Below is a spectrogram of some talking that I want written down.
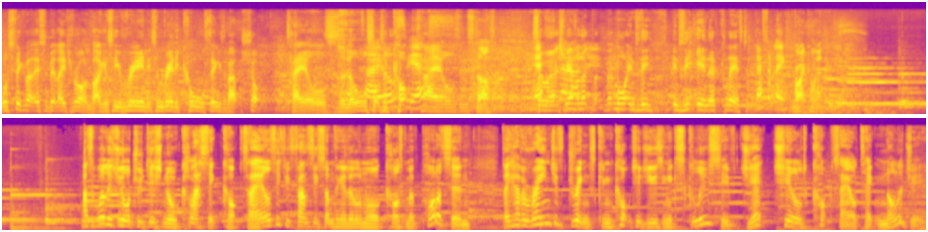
We'll speak about this a bit later on, but I can see really some really cool things about shocktails and all sorts of Shocktails, yes. cocktails and stuff. so uh, Yes, should we have a look a bit more into the into the inner cliff? Definitely. Right, come on. As well as your traditional classic cocktails, if you fancy something a little more cosmopolitan, they have a range of drinks concocted using exclusive jet chilled cocktail technology.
